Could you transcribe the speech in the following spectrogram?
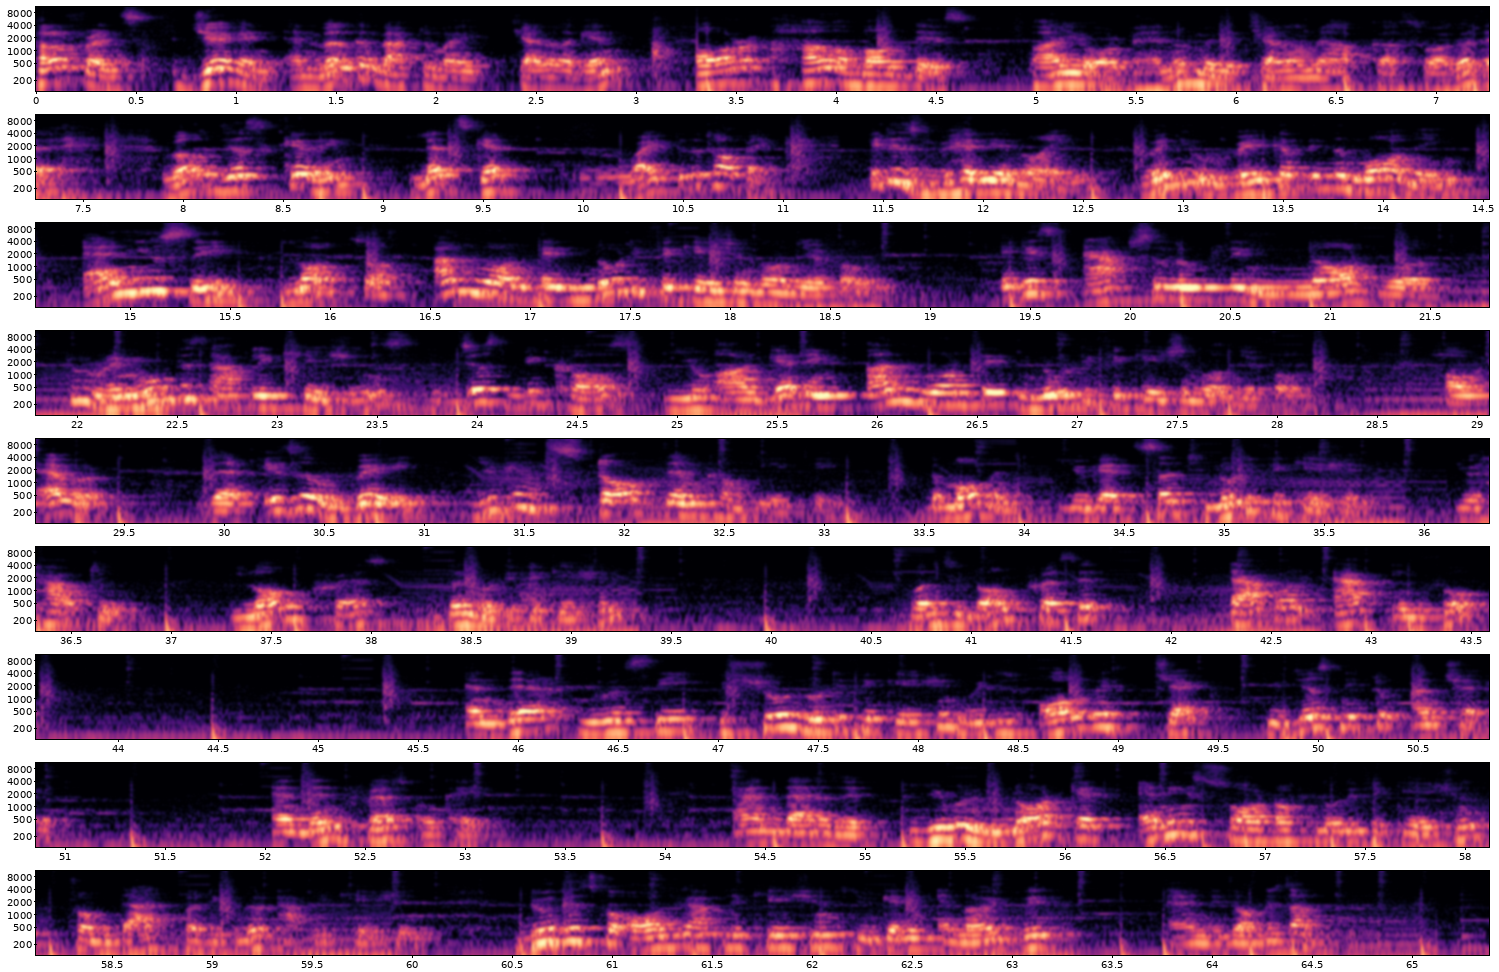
Hello friends, Jai Hind and welcome back to my channel again. और how about this? भाई और बहनों मेरे चैनल में आपका स्वागत है Well, just kidding. Let's get right to the topic. It is very annoying when you wake up in the morning and you see lots of unwanted notifications on your phone. It is absolutely not worth to remove these applications just because you are getting unwanted notification on your phone. However, there is a way you can stop them completely. The moment you get such notification, you have to long press the notification. Once you long press it, tap on app info and there you will see show notification which is always checked. You just need to uncheck it and then press OK and that is it. You will not get any sort of notification from that particular application. Do this for all the applications you're getting annoyed with and the job is done.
